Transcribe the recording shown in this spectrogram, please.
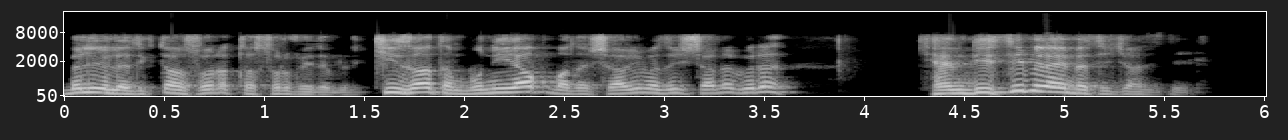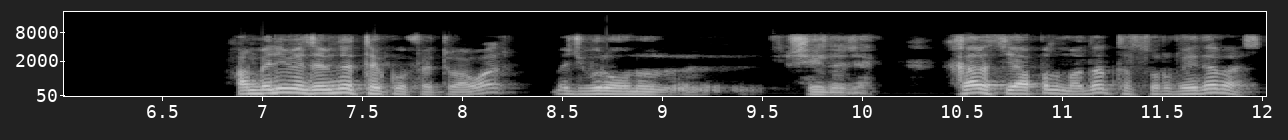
belirledikten sonra tasarruf edebilir. Ki zaten bunu yapmadan Şafii mezhebi işlerine göre kendisi bile yemesi caiz değil. Hanbeli mezhebinde tek o fetva var. Mecbur onu e, şey edecek. Hırs yapılmadan tasarruf edemez.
